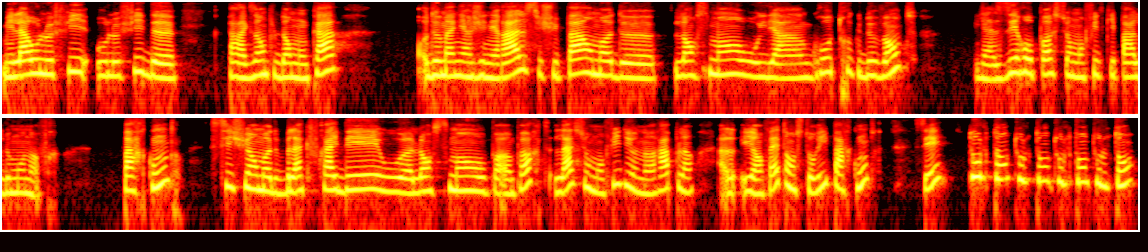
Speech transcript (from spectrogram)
Mais là où le feed, où le euh, par exemple, dans mon cas, de manière générale, si je ne suis pas en mode lancement où il y a un gros truc de vente, il y a zéro post sur mon feed qui parle de mon offre. Par contre, si je suis en mode Black Friday ou euh, lancement ou peu importe, là, sur mon feed, il y en aura plein. Et en fait, en story, par contre, c'est tout le temps, tout le temps, tout le temps, tout le temps,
